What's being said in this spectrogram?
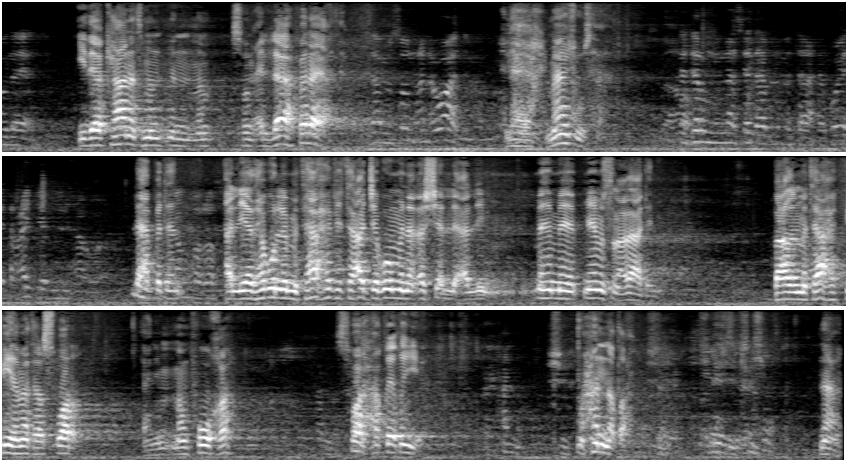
أو لا يأثم؟ إذا كانت من من من صنع الله فلا يعتم لا من صنع العوادم. لا يا أخي ما يجوز هذا. كثير من الناس يذهب للمتاحف ويتعجب منها و... لا ابدا. اللي يذهبون للمتاحف يتعجبون من الأشياء اللي, اللي ما هي من صنع الادمي بعض المتاحف فيها مثلا صور يعني منفوخة صور حقيقية. محنطة. نعم.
